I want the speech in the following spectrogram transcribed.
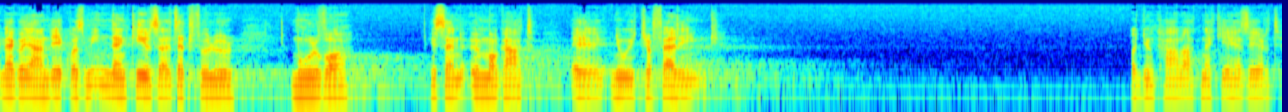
megajándékoz minden képzeletet fölül múlva, hiszen önmagát nyújtja felénk. Adjunk hálát neki ezért,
